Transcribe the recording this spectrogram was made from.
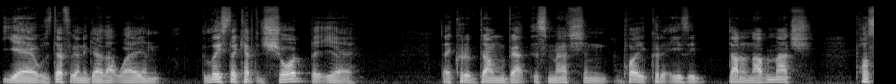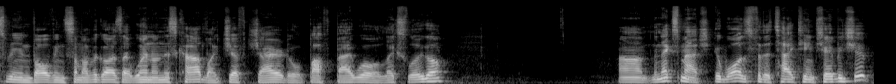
yeah, it was definitely going to go that way. And at least they kept it short, but yeah, they could have done without this match and probably could have easily done another match, possibly involving some other guys that weren't on this card, like Jeff Jarrett or Buff Bagwell or Lex Luger. Um, the next match, it was for the tag team championship.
